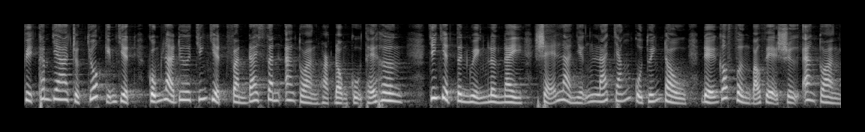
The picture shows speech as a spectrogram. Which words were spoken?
việc tham gia trực chốt kiểm dịch cũng là đưa chiến dịch vành đai xanh an toàn hoạt động cụ thể hơn. Chiến dịch tình nguyện lần này sẽ là những lá chắn của tuyến đầu để góp phần bảo vệ sự an toàn,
